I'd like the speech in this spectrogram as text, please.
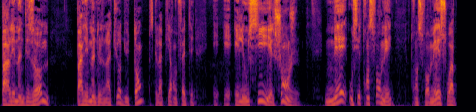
par les mains des hommes, par les mains de la nature, du temps, parce que la pierre en fait, est, est, elle est aussi, elle change, mais aussi transformée, transformée, soit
